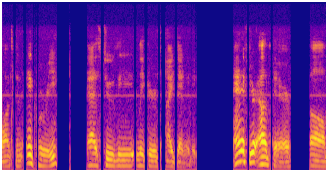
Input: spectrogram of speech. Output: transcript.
launched an inquiry as to the leaker's identity. And if you're out there, um,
